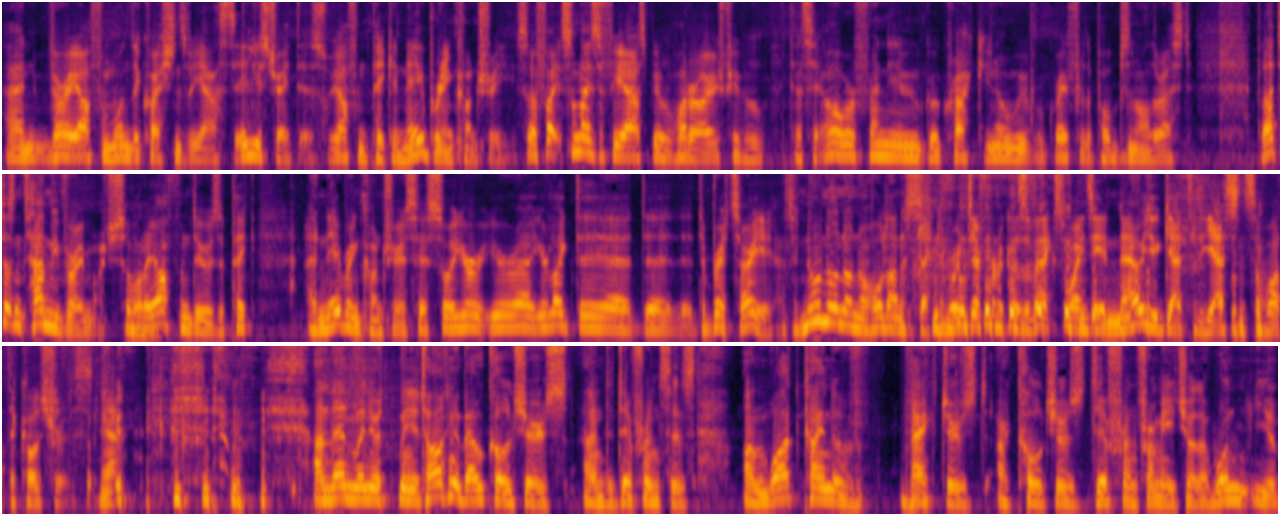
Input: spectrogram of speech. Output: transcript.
And very often, one of the questions we ask to illustrate this, we often pick a neighbouring country. So, if I, sometimes if you ask people what are Irish people, they'll say, "Oh, we're friendly, we good crack, you know, we're great for the pubs and all the rest." But that doesn't tell me very much. So, what I mm. often do is I pick a neighbouring country. I say, "So you're you're uh, you're like the, the the Brits, are you?" I say, "No, no, no, no. Hold on a second. We're different because of X, Y, and Z." And now you get to the essence of what the culture is. Yeah. and then when you're when you're talking about cultures and the differences, on what kind of vectors are cultures different from each other. One you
